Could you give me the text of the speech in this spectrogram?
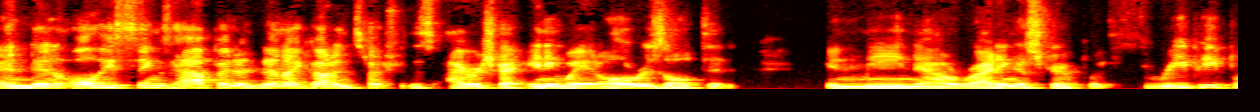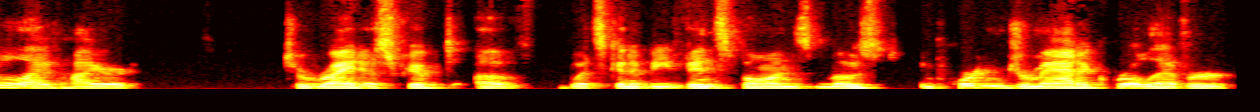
And then all these things happened, and then I got in touch with this Irish guy. Anyway, it all resulted in me now writing a script with three people I've hired to write a script of what's going to be Vince Vaughn's most important dramatic role ever,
